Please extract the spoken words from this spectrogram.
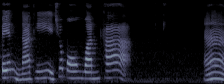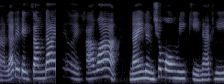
เป็นนาทีชั่วโมงวันค่ะอ่าแล้วเด็กๆจำได้ไหมเอ่ยคะว่า ในหนึ่งชั่วโมงมีกี่นาที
